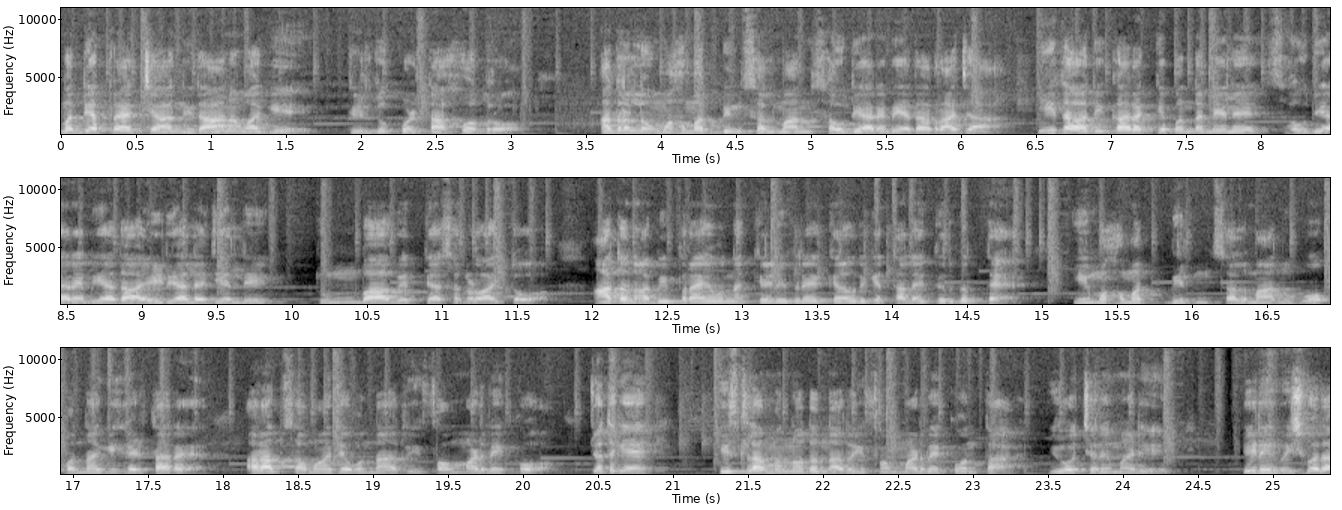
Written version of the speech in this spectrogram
ಮಧ್ಯಪ್ರಾಚ್ಯ ನಿಧಾನವಾಗಿ ತಿಳಿದುಕೊಳ್ತಾ ಹೋದರು. ಅದರಲ್ಲೂ ಮೊಹಮ್ಮದ್ ಬಿನ್ ಸಲ್ಮಾನ್ ಸೌದಿ ಅರೇಬಿಯಾದ ರಾಜ ಈತ ಅಧಿಕಾರಕ್ಕೆ ಬಂದ ಮೇಲೆ ಸೌದಿ ಅರೇಬಿಯಾದ ಐಡಿಯಾಲಜಿಯಲ್ಲಿ ತುಂಬ ವ್ಯತ್ಯಾಸಗಳು ಆಯಿತು. ಆತನ ಅಭಿಪ್ರಾಯವನ್ನು ಕೇಳಿದರೆ ಕೆಲವರಿಗೆ ತಲೆ ತಿರುಗುತ್ತೆ. ಈ ಮೊಹಮ್ಮದ್ ಬಿನ್ ಸಲ್ಮಾನ್ ಓಪನ್ ಆಗಿ ಹೇಳ್ತಾರೆ, ಅರಬ್ ಸಮಾಜವನ್ನು ರಿಫಾರ್ಮ್ ಮಾಡಬೇಕು, ಜೊತೆಗೆ ಇಸ್ಲಾಂ ಅನ್ನೋದನ್ನು ರಿಫಾರ್ಮ್ ಮಾಡಬೇಕು ಅಂತ ಯೋಚನೆ ಮಾಡಿ. ಇಡೀ ವಿಶ್ವದ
